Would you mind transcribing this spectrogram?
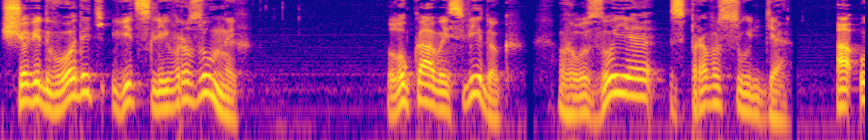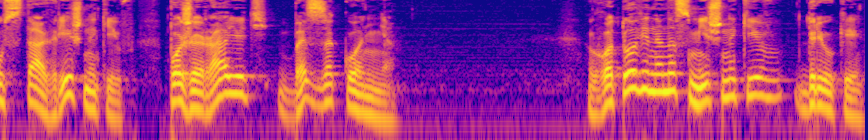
що відводить від слів розумних. Лукавий свідок глузує з правосуддя, а уста грішників пожирають беззаконня. Готові на насмішників дрюки,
